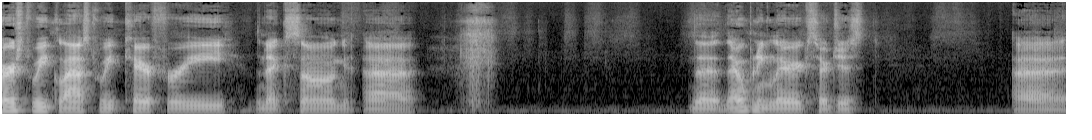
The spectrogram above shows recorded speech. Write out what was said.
first week, last week, carefree. The next song, uh, the the opening lyrics are just. Uh,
